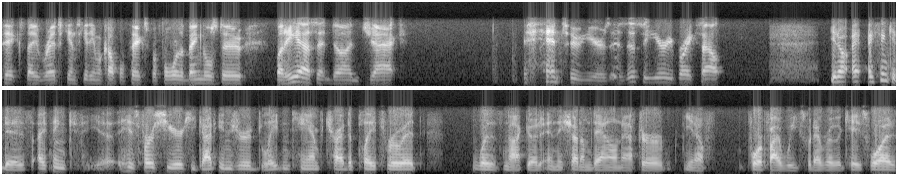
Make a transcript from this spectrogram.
picks, they Redskins get him a couple picks before the Bengals do, but he hasn't done jack in two years. Is this a year he breaks out? You know, I, I think it is. I think uh, his first year he got injured late in camp, tried to play through it, was not good, and they shut him down after you know four or five weeks, whatever the case was.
